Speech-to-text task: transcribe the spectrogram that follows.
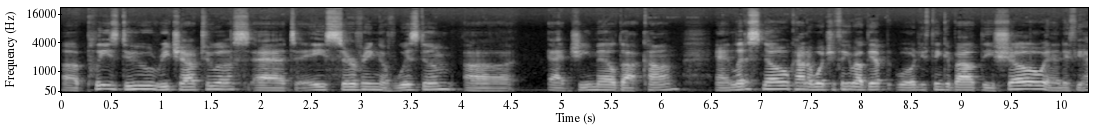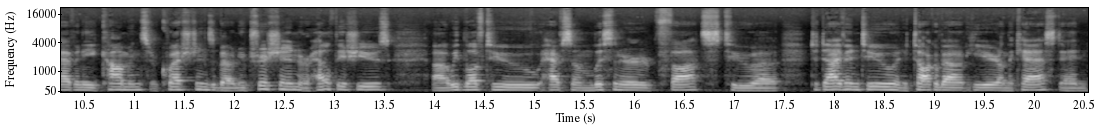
Uh, please do reach out to us at a serving of wisdom uh, at gmail.com and let us know kind of what you think about the what you think about the show and if you have any comments or questions about nutrition or health issues uh, we'd love to have some listener thoughts to uh, to dive into and to talk about here on the cast. And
